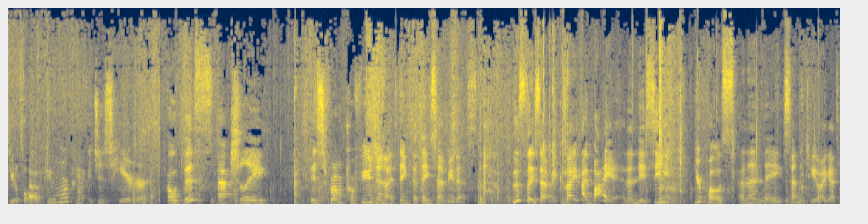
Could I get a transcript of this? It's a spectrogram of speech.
beautiful. A few more packages here. Oh, this actually is from Profusion. I think that they sent me this. this they sent me because I, I buy it and then they see your post and then they send it to you, I guess.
